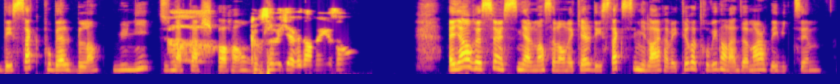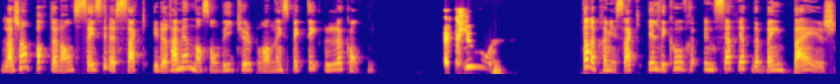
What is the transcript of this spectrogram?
des sacs poubelles blancs munis d'une attache orange. Comme celui qu'il y avait dans la maison? Ayant reçu un signalement selon lequel des sacs similaires avaient été retrouvés dans la demeure des victimes, l'agent Portelance saisit le sac et le ramène dans son véhicule pour en inspecter le contenu. Un clou! Dans le premier sac, il découvre une serviette de bain beige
